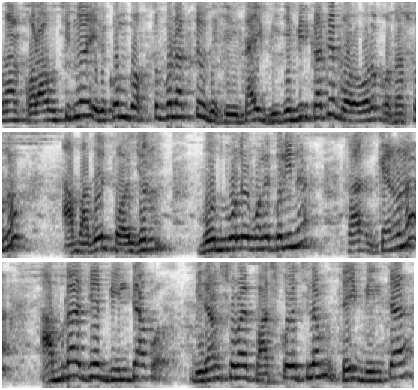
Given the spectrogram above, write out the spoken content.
ওনার করা উচিত নয়, এরকম বক্তব্য রাখতেও দেখিনি। তাই বিজেপির কাছে বড় বড় কথা শোনো, আমাদের প্রয়োজন বোধ বলে মনে করি না। কেননা আমরা যে বিলটা বিধানসভায় পাশ করেছিলাম, সেই বিলটা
